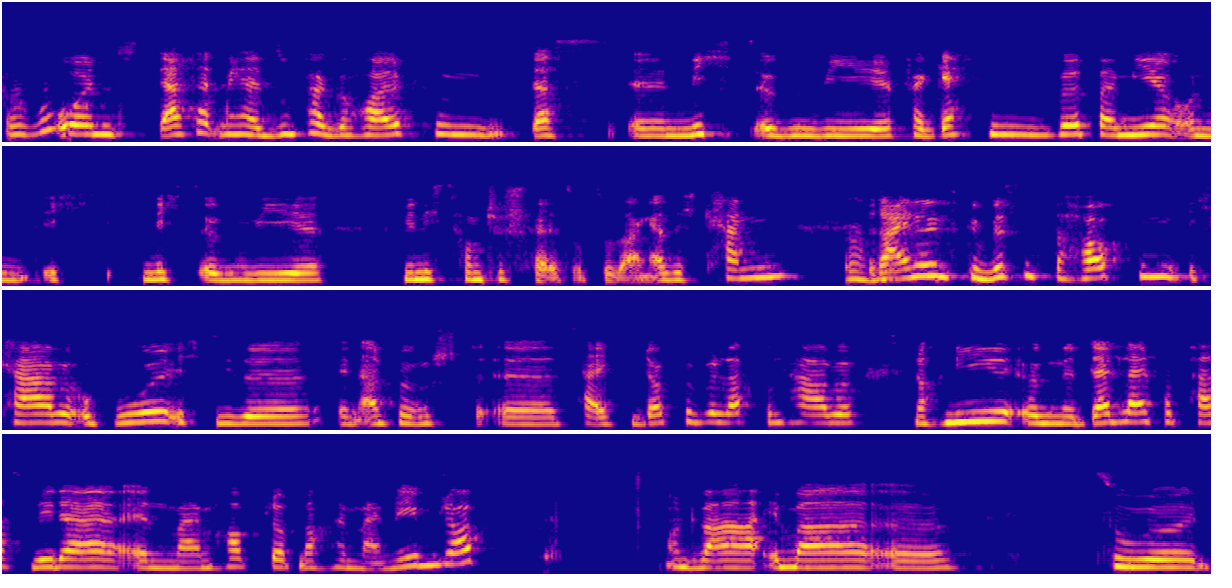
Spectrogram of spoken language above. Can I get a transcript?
Mhm. Und das hat mir halt super geholfen, dass äh, nichts irgendwie vergessen wird bei mir und ich nichts irgendwie mir nichts vom Tisch fällt sozusagen. Also ich kann mhm. reinen Gewissens behaupten, ich habe, obwohl ich diese in Anführungszeichen Doppelbelastung habe, noch nie irgendeine Deadline verpasst, weder in meinem Hauptjob noch in meinem Nebenjob und war immer äh, zu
